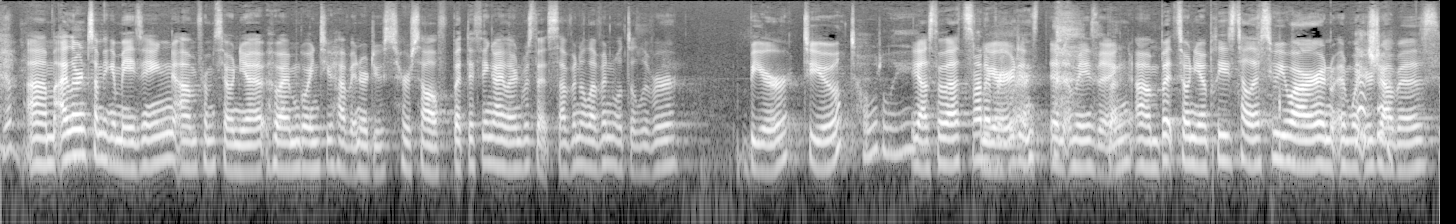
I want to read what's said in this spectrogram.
Yep. Um, I learned something amazing um, from Sonia, who I'm going to have introduce herself. But the thing I learned was that 7-Eleven will deliver beer to you. Totally. Yeah, so that's Not weird and, and, amazing. but, um, but, Sonia, please tell us who you are and, and what yeah, your sure. job is.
